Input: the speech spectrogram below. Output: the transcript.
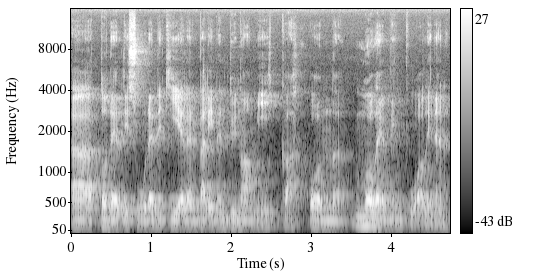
ää, todellisuuden ja kielen välinen dynamiikka on molemminpuolinen.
